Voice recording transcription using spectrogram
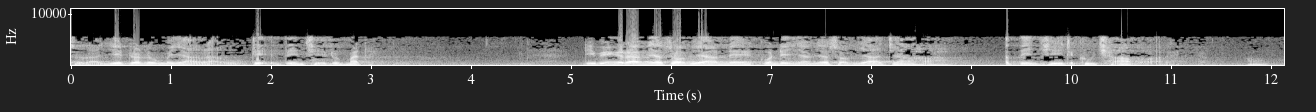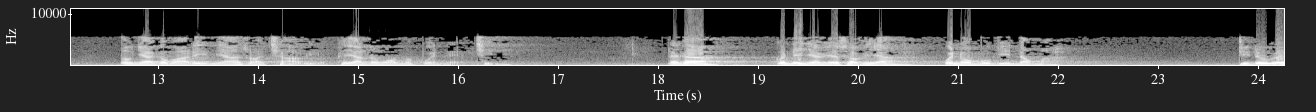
ဆိုတာရေတွက်လို့မရတာကိုတစ်အသင်ချေလို့မှတ်တယ်ဒီပင်ကရာမြတ်စွာဘုရားနဲ့ကွန္တိညာမြတ်စွာဘုရားကြားဟာအသင်ချေတစ်ခုချသွားတယ်နော်သုံးညကဘာတွေများစွာချပြီးတော့ဘုရားလုံးဝမပွင့်တဲ့အချိန်นี้တခါကွန္တိညာမြတ်စွာဘုရားပွင့်တော်မူပြီးနောက်မှာ ဒီလိုပဲ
